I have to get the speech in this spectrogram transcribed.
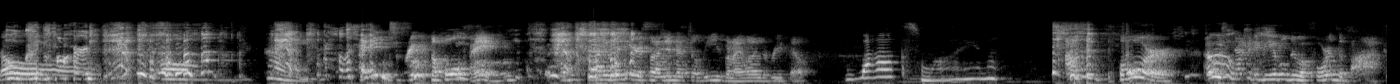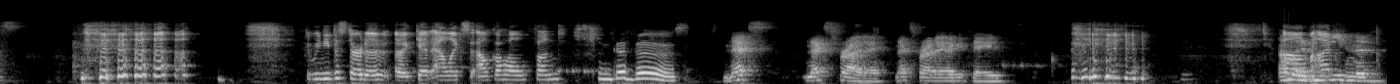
Oh, good lord. Oh. I didn't drink the whole thing. I just brought it in here so I didn't have to leave when I wanted to refill. Box wine. I was poor. I was happy to be able to afford the box. Do we need to start a, a Get Alex alcohol fund? Some good booze. Next next Friday. Next Friday I get paid. I'm Um, gonna be I'm- eating a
